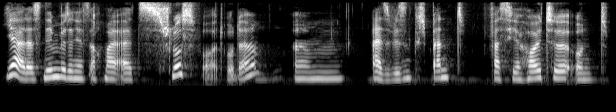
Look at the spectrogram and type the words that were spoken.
Ja, das nehmen wir dann jetzt auch mal als Schlusswort, oder? Ähm, also wir sind gespannt, was hier heute und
